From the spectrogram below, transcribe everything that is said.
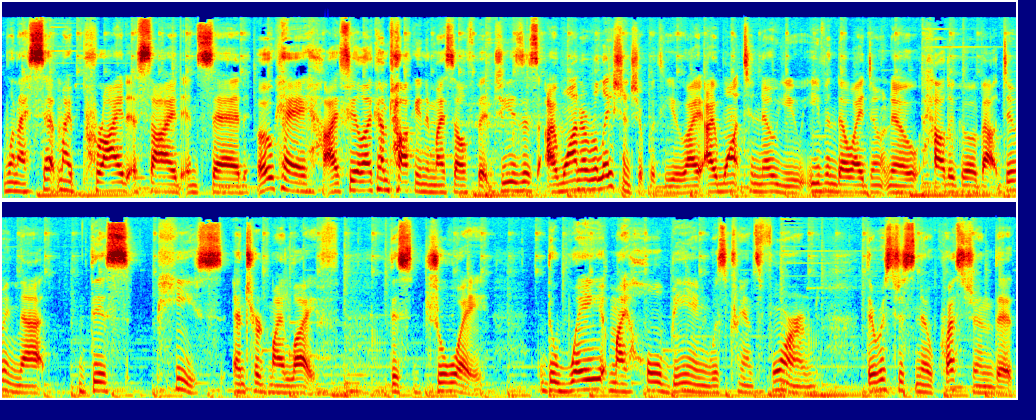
When I set my pride aside and said, okay, I feel like I'm talking to myself, but Jesus, I want a relationship with you. I, I want to know you, even though I don't know how to go about doing that. This peace entered my life, this joy, the way my whole being was transformed there was just no question that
